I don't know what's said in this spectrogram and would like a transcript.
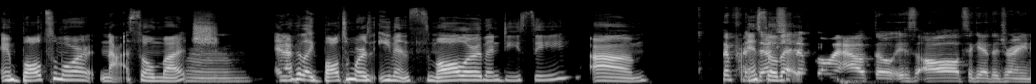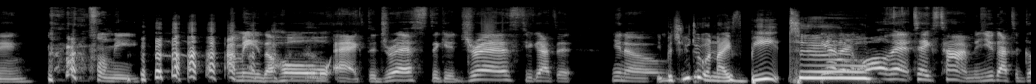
In Baltimore, not so much. Mm and I feel like Baltimore is even smaller than DC. Um, the production so that, of going out though is altogether draining for me. I mean, the whole act, the dress, to get dressed, you got to you know. But you do a nice beat too. Yeah, all that takes time. Then you got to go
